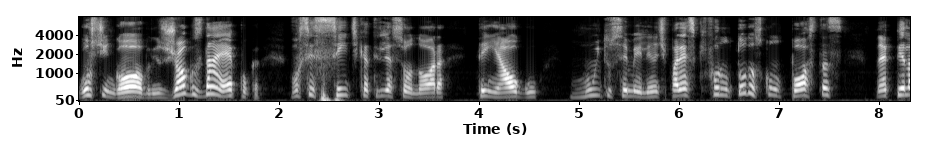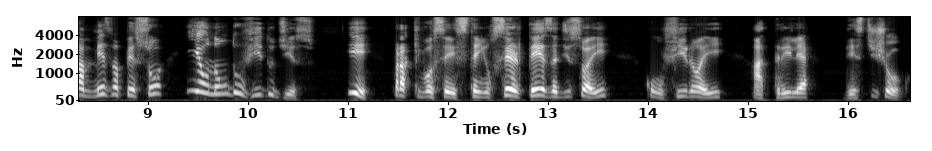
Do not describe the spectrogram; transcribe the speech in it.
Ghost Goblin, os jogos da época, você sente que a trilha sonora tem algo muito semelhante. Parece que foram todas compostas né, pela mesma pessoa e eu não duvido disso. E para que vocês tenham certeza disso aí, confiram aí a trilha deste jogo.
